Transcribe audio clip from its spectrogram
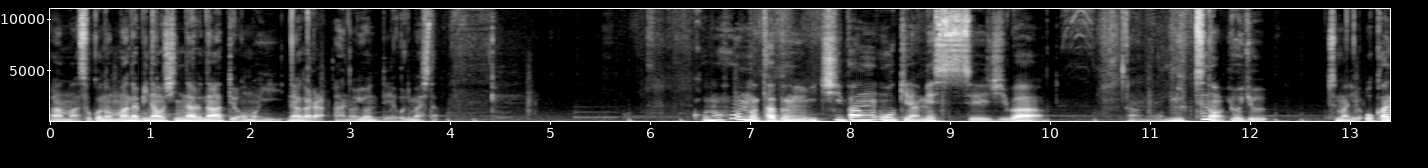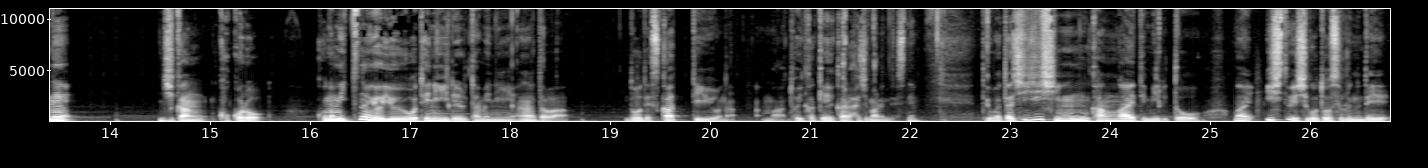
あ、まあ、そこの学び直しになるなと思いながらあの読んでおりました。この本の多分一番大きなメッセージはあの3つの余裕つまりお金時間心この3つの余裕を手に入れるためにあなたはどうですかっていうような、まあ、問いかけから始まるんですね。で私自身考えてみると、まあ、医師という仕事をするので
